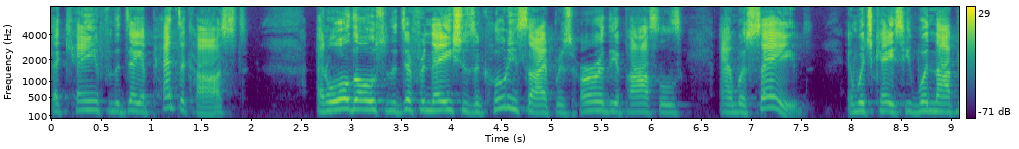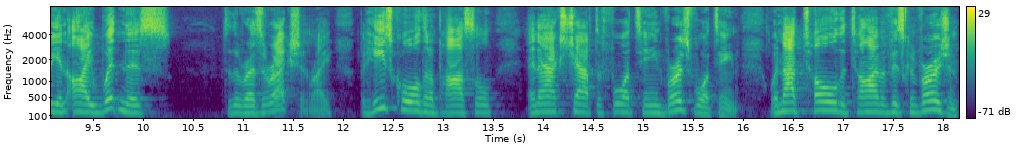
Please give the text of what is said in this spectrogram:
that came from the day of Pentecost and all those from the different nations, including Cyprus, heard the apostles and were saved, in which case he would not be an eyewitness to the resurrection, right? But he's called an apostle in Acts chapter 14, verse 14. We're not told the time of his conversion,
